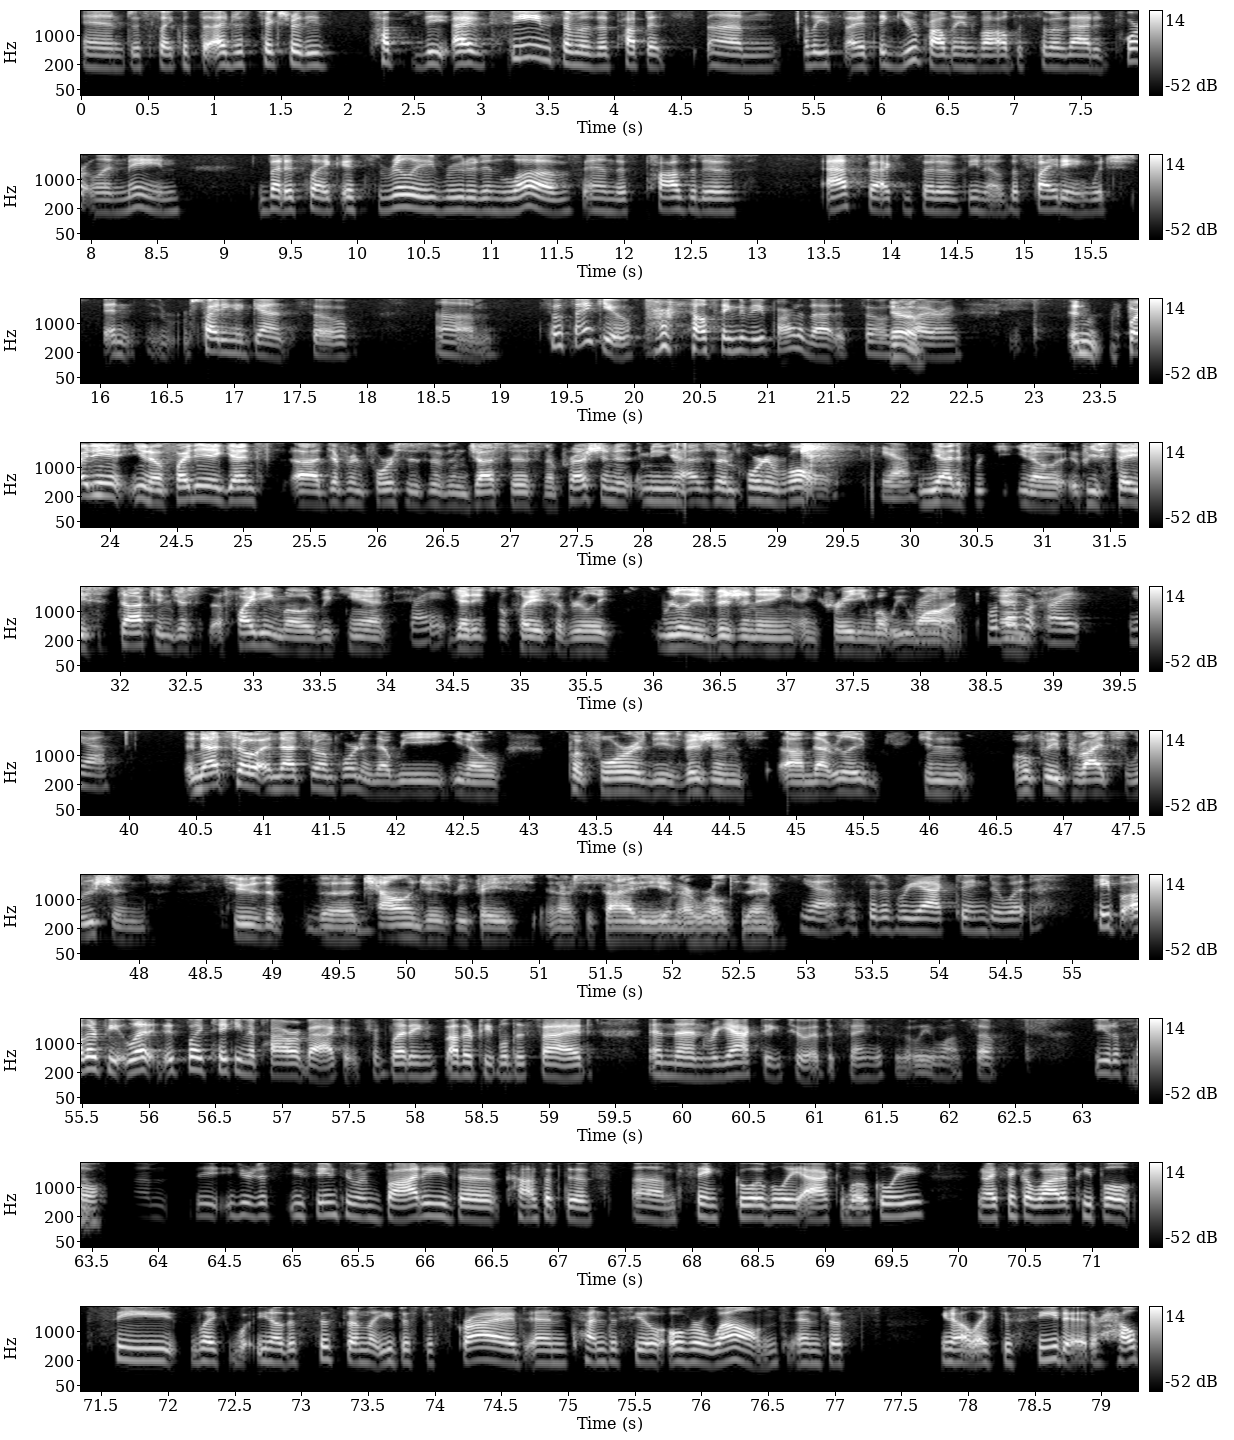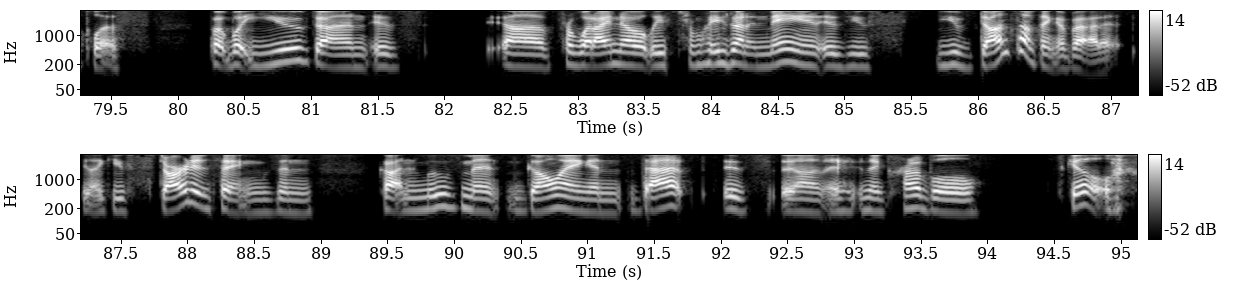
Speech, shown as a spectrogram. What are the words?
and just like with the I just picture these pup the I've seen some of the puppets um, at least I think you're probably involved with some of that in Portland, Maine. But it's like it's really rooted in love and this positive aspect instead of you know the fighting which and fighting against. So um, so thank you for helping to be part of that. It's so inspiring. Yeah. and fighting you know fighting against uh, different forces of injustice and oppression i mean has an important role. Yeah. And yet if we you know if we stay stuck in just a fighting mode we can't right. get into a place of really really visioning and creating what we right. want well and, then we're right yeah and that's so and that's so important that we you know put forward these visions um, that really can hopefully provide solutions to the the mm-hmm. challenges we face in our society and our world today. Yeah, instead of reacting to what people other people let it's like taking the power back from letting other people decide and then reacting to it but saying this is what we want. So beautiful. Um, you're just you seem to embody the concept of um, think globally, act locally you know, I think a lot of people see like you know the system that you just described and tend to feel overwhelmed and just you know like defeated or helpless. But what you've done is, uh, from what I know, at least from what you've done in Maine, is you've you've done something about it. Like you've started things and gotten movement going, and that is uh, an incredible skill,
